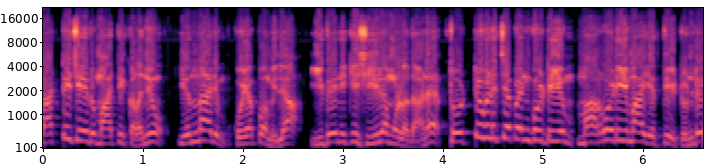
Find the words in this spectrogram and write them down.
കട്ട് ചെയ്ത് മാറ്റിക്കളഞ്ഞു. എന്നാലും കുഴപ്പമില്ല. ഇതെനിക്ക് ശീലമുള്ളതാണ്. തൊട്ടു വിളിച്ച പെൺകുട്ടിയും മറുപടിയുമായി എത്തിയിട്ടുണ്ട്.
